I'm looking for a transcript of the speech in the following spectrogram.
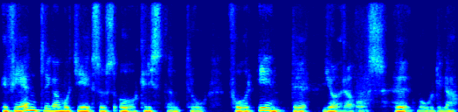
är fientliga mot Jesus och kristen tro får inte göra oss högmodiga.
